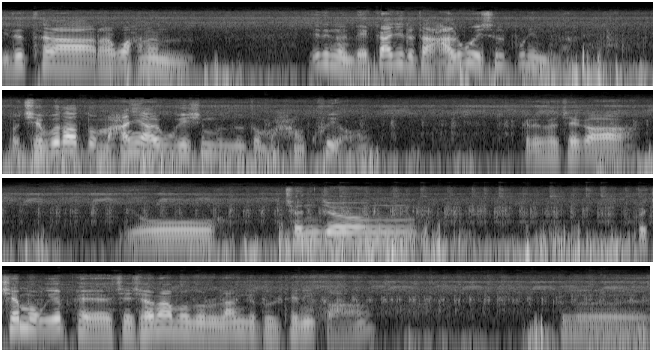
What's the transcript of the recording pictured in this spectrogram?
이렇더라 라고 하는 이런 건몇 가지를 다 알고 있을 뿐입니다. 또 저보다 또 많이 알고 계신 분들도 많고요. 그래서 제가 요 전정 그 제목 옆에 제 전화번호를 남겨둘 테니까 그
